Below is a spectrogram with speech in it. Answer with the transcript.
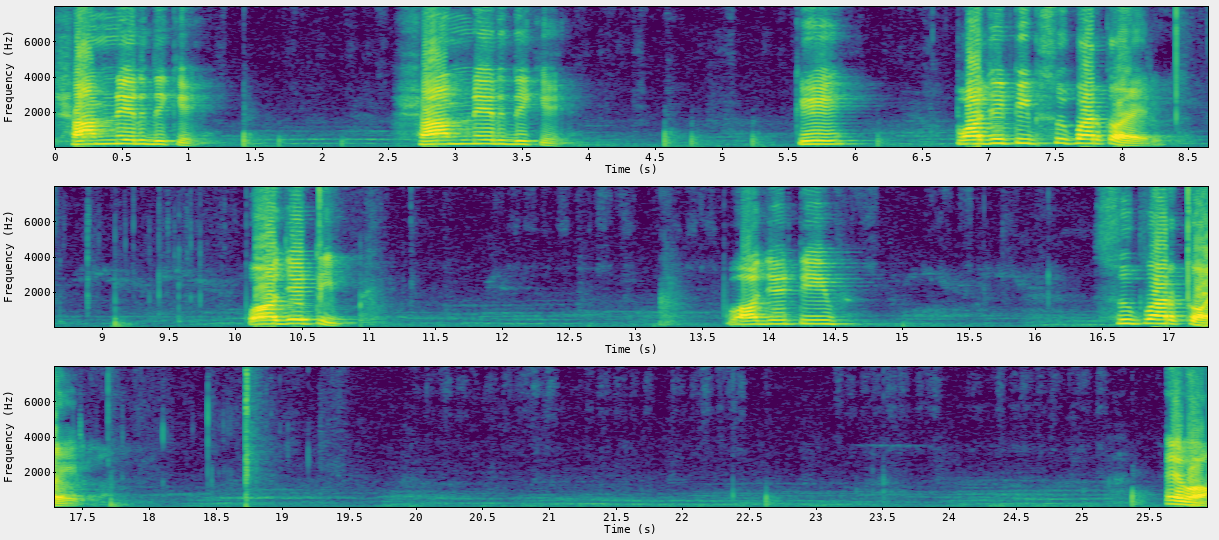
সামনের দিকে সামনের দিকে কে? Positive super coil positive positive super coil এবং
